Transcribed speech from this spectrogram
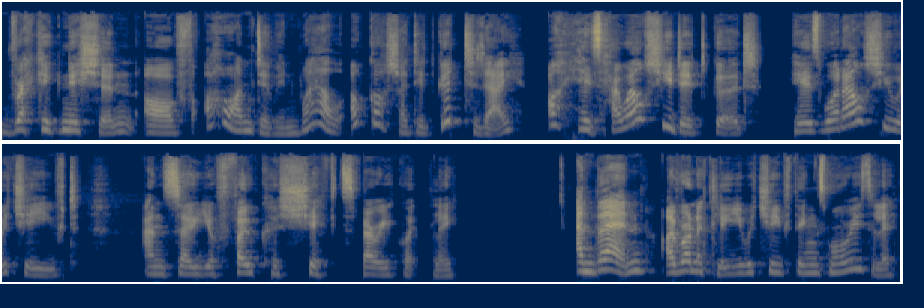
recognition of, oh, I'm doing well. Oh, gosh, I did good today. Oh, here's how else you did good. Here's what else you achieved. And so your focus shifts very quickly. And then, ironically, you achieve things more easily.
